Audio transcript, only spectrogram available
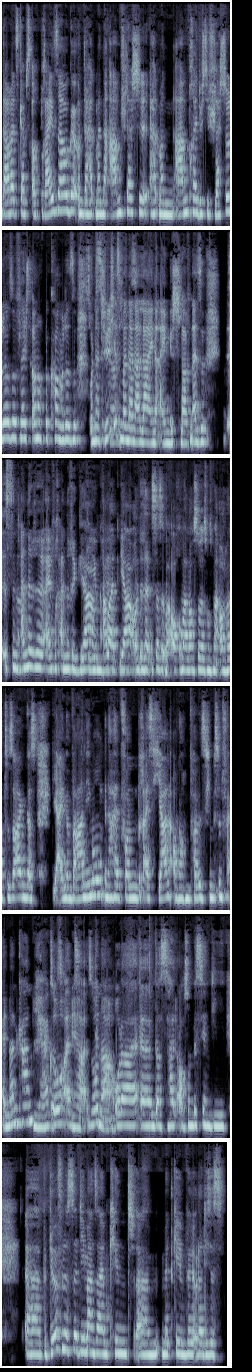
damals gab es auch Breisauge und da hat man eine Armflasche, hat man einen Armbrei durch die Flasche oder so vielleicht auch noch bekommen oder so. Und ich natürlich ist man dann was- alleine eingeschlafen. Also es sind andere, einfach andere Ja, Gegebenheiten. aber ja, und dann ist das aber auch immer noch so, das muss man auch dazu sagen, dass die eigene Wahrnehmung innerhalb von 30 Jahren auch noch ein, sich ein bisschen verändern kann. ja, so Gott, als ja, so genau. ne? oder äh, dass halt auch so ein bisschen die äh, Bedürfnisse, die man seinem Kind ähm, mitgeben will oder dieses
